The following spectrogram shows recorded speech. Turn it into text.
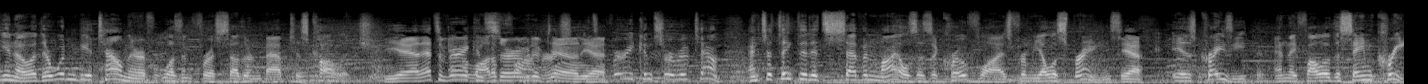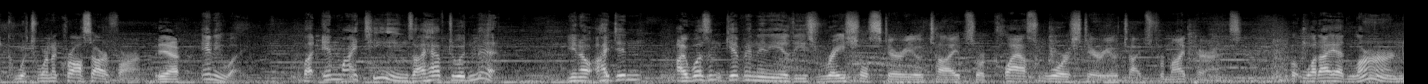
you know, there wouldn't be a town there if it wasn't for a Southern Baptist college. Yeah, that's a very a conservative farmers. town. It's Yeah. a very conservative town. And to think that it's seven miles as a crow flies from Yellow Springs yeah. is crazy. And they follow the same creek which went across our farm. Yeah. Anyway, but in my teens, I have to admit, you know, I didn't. I wasn't given any of these racial stereotypes or class war stereotypes from my parents. But what I had learned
